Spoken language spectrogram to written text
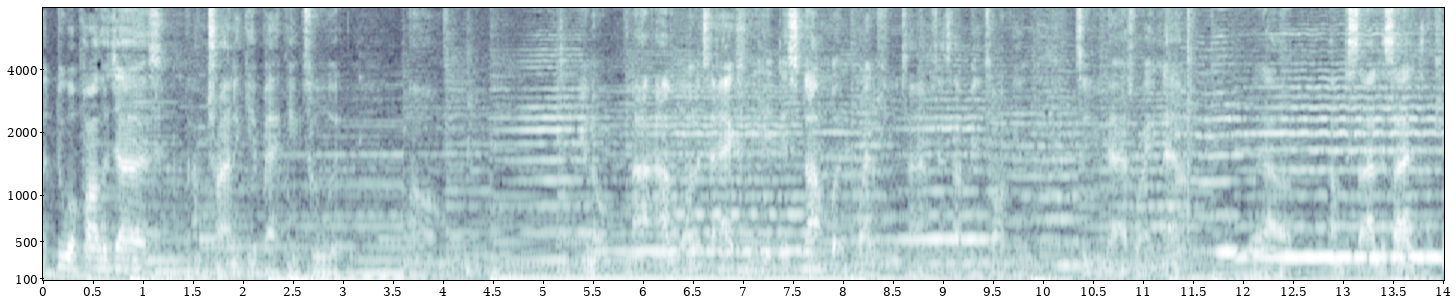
I do apologize, but I'm trying to get back into it. Um, you know, I, I wanted to actually hit this stop button quite a few times since I've been talking to you guys right now. But uh, I'm decided, decided to keep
